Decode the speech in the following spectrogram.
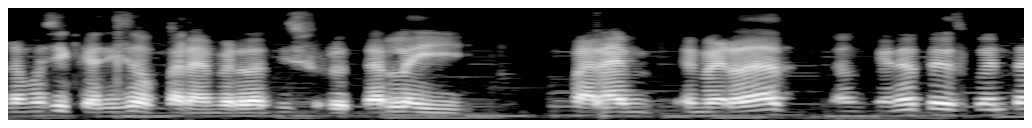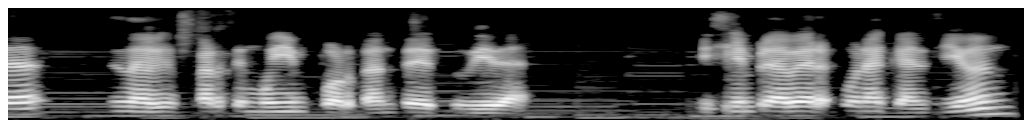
La música se hizo para en verdad disfrutarla y para en, verdad, aunque no te des cuenta, es una parte muy importante de tu vida. Y siempre va a haber una canción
